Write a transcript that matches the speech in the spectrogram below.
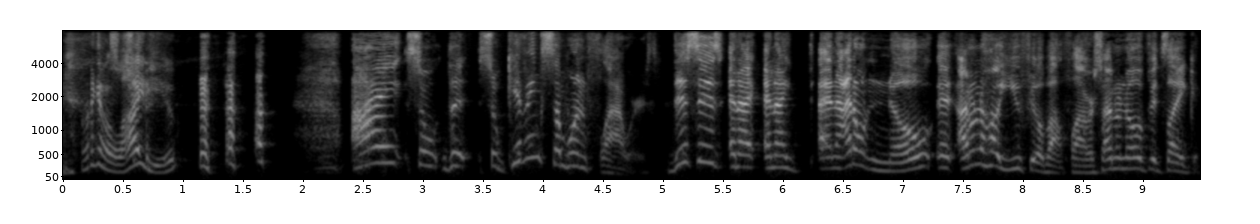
I'm not gonna lie to you. I so the so giving someone flowers. This is and I and I and I don't know eh, I don't know how you feel about flowers. So I don't know if it's like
